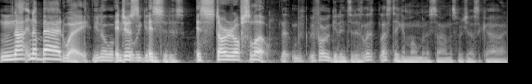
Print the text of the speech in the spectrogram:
not in a bad way. You know what, It before just we get into this- it started off slow. Let- before we get into this, let, let's take a moment of silence for Jessica.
